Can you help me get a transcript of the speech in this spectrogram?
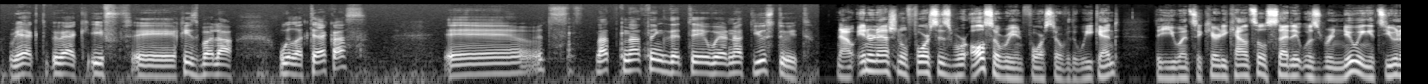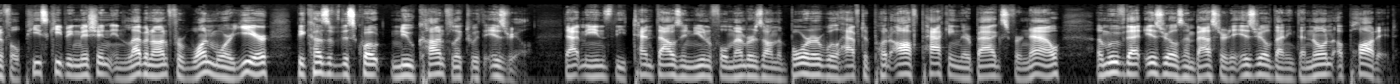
react back if uh, Hezbollah will attack us. it's not nothing that we're not used to it. Now, international forces were also reinforced over the weekend. The UN Security Council said it was renewing its UNIFIL peacekeeping mission in Lebanon for one more year because of this, quote, new conflict with Israel. That means the 10,000 UNIFIL members on the border will have to put off packing their bags for now, a move that Israel's ambassador to Israel, Danny Danon, applauded.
